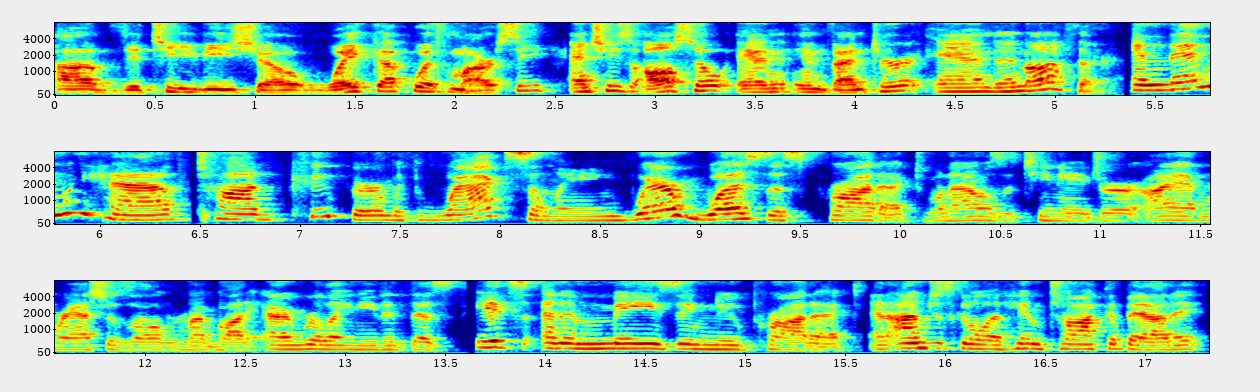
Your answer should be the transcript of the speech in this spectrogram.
of the TV show Wake Up with Marcy, and she's also an inventor and an author. And then we have Todd Cooper with Waxelene. Where was this product when I was a teenager? I had rashes all over my body. I really needed this. It's an amazing new product, and I'm just going to let him talk about it.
